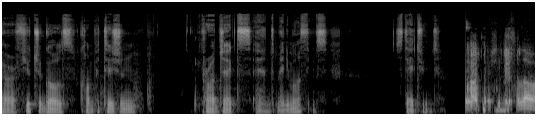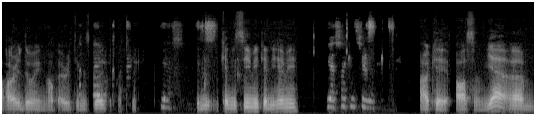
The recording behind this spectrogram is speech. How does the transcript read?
her future goals, competition, projects, and many more things. Stay tuned. Hello, how are you doing? Hope everything is good. Yes. Can you, can you see me? Can you hear me? Yes, I can see you. Okay, awesome. Yeah, um,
